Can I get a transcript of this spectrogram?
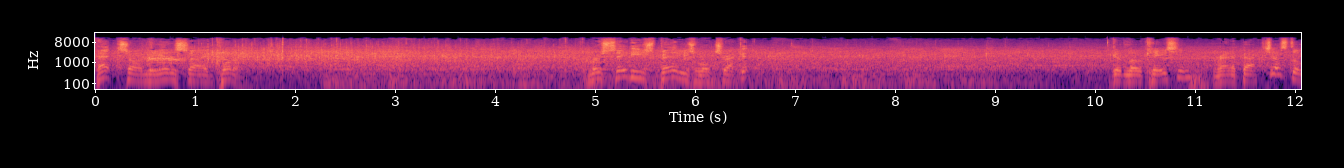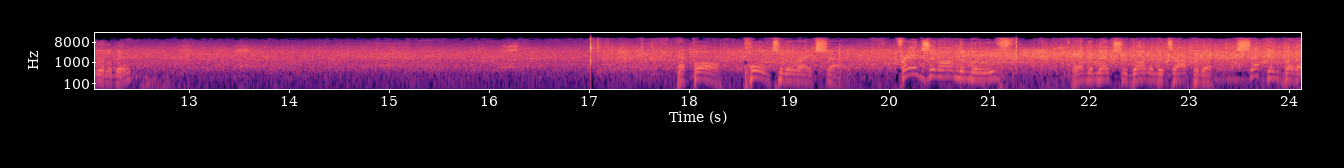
That's on the inside corner. Mercedes-Benz will track it. Good location. Ran it back just a little bit. That ball pulled to the right side. Frandsen on the move. And the Mets are gone to the top of the second, but a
